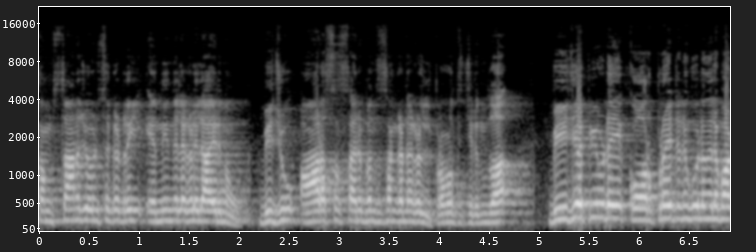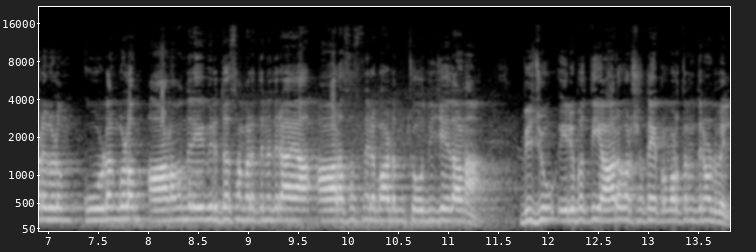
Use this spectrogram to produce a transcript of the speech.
സംസ്ഥാന ജോയിന്റ് സെക്രട്ടറി എന്നീ നിലകളിലായിരുന്നു ബിജു ആർ എസ് എസ് അനുബന്ധ സംഘടനകളിൽ പ്രവർത്തിച്ചിരുന്നത്. ബി ജെ പിയുടെ കോർപ്പറേറ്റ് അനുകൂല നിലപാടുകളും കൂടംകുളം ആണവ നിലയ വിരുദ്ധ സമരത്തിനെതിരായ ആർ എസ് എസ് നിലപാടും ചോദ്യം ചെയ്താണ് ബിജു ഇരുപത്തിയാറ് വർഷത്തെ പ്രവർത്തനത്തിനൊടുവിൽ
